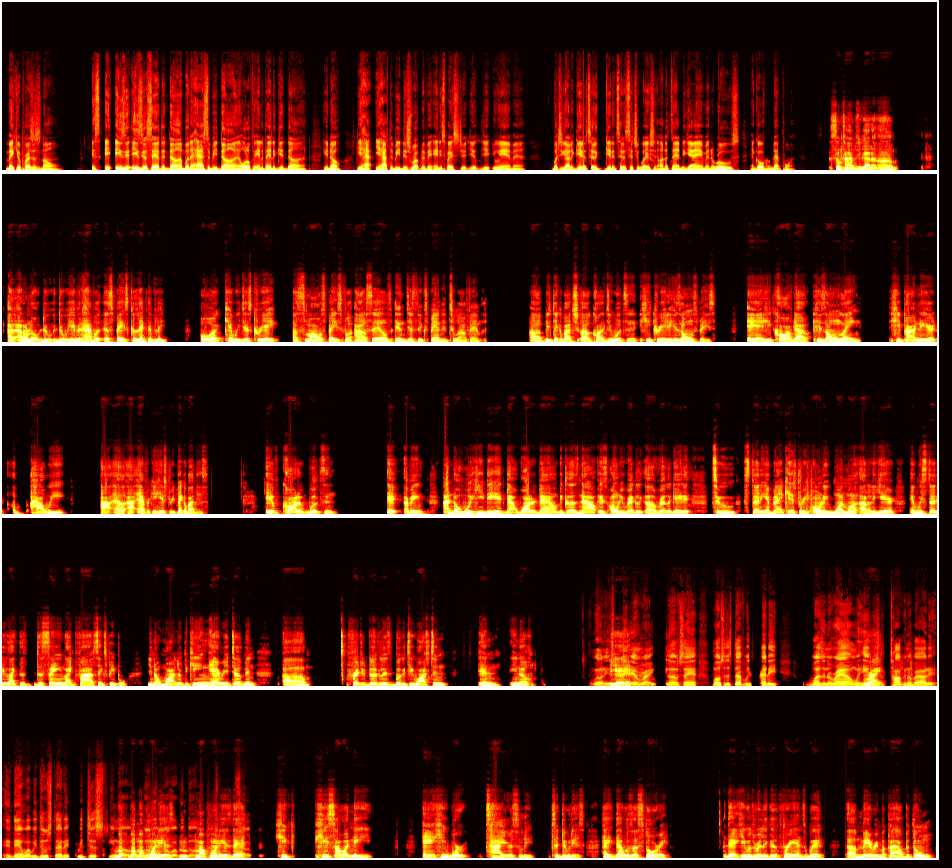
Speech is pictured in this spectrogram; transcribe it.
Make your presence known. It's easier easier said than done, but it has to be done in order for anything to get done. You know, you have you have to be disruptive in any space you you, you you're in, man. But you got to get into the get into the situation, understand the game and the rules, and go from that point. Sometimes you gotta. Um, I, I don't know. Do do we even have a, a space collectively, or can we just create a small space for ourselves and just expand it to our family? Uh, you think about uh, Carter G. Woodson. He created his own space, and he carved out his own lane. He pioneered uh, how we our, our, our African history. Think about this. If Carter Woodson, it, I mean, I know what he did got watered down because now it's only regu- uh, relegated to studying Black history only one month out of the year, and we study like the the same like five six people. You know, Martin Luther King, Harriet Tubman, uh, Frederick Douglass, Booker T. Washington, and you know, We don't even Yeah. them right. You know what I'm saying? Most of the stuff we study, wasn't around when he Right. was talking about it, and then what we do study, we just you know. But but my point is what we m- doing. my point is that celebrate. he he saw a need and he worked tirelessly to do this. Hey, that was a story that he was really good friends with uh, Mary McLeod Bethune,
